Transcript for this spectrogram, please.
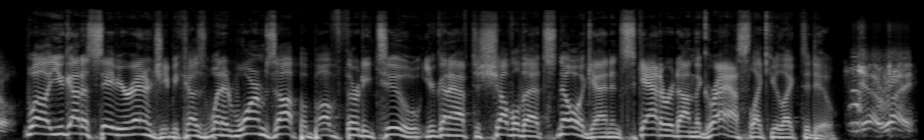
so. well, you got to save your energy because when it warms up above 32, you're going to have to shovel that snow again and scatter it on the grass like you like to do. Yeah, right,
